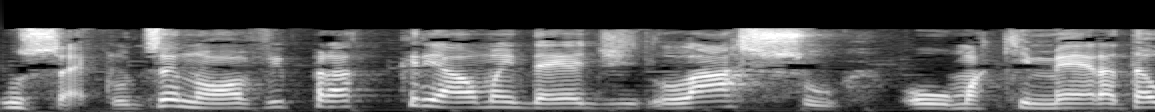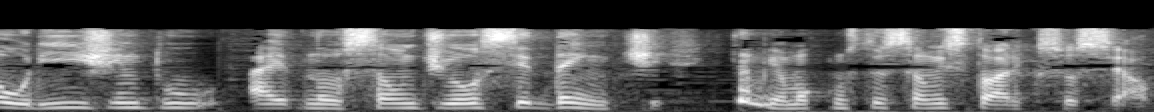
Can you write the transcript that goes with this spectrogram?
no século XIX para criar uma ideia de laço ou uma quimera da origem da noção de Ocidente, que também é uma construção histórica e social.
